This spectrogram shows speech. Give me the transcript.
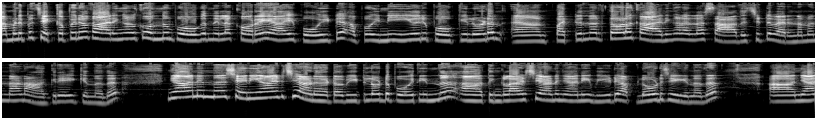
നമ്മളിപ്പോൾ ചെക്കപ്പിനോ കാര്യങ്ങൾക്കോ ഒന്നും പോകുന്നില്ല. കുറേ ആയി പോയിട്ട് അപ്പോൾ ഇനി ഈ ഒരു പോക്കിലൂടെ പറ്റുന്നിടത്തോളം കാര്യങ്ങളെല്ലാം സാധിച്ചിട്ട് വരണമെന്നാണ് ആഗ്രഹിക്കുന്നത്. ഞാൻ ഇന്ന് ശനിയാഴ്ചയാണ് കേട്ടോ വീട്ടിലോട്ട് പോയത്. ഇന്ന് തിങ്കളാഴ്ചയാണ് ഞാൻ ഈ വീഡിയോ അപ്ലോഡ് ചെയ്യുന്നത്. ഞാൻ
